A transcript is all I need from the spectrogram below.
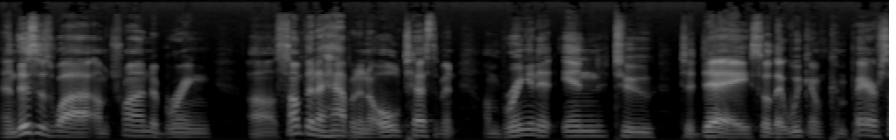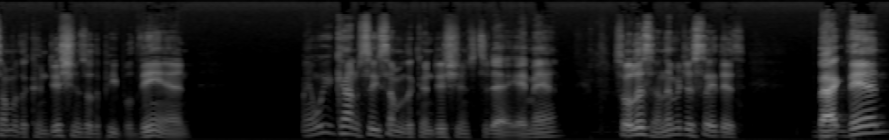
And this is why I'm trying to bring uh, something that happened in the Old Testament, I'm bringing it into today so that we can compare some of the conditions of the people then, and we can kind of see some of the conditions today. Amen? So listen, let me just say this. Back then,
